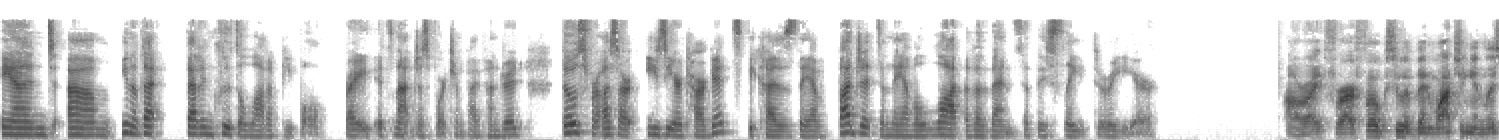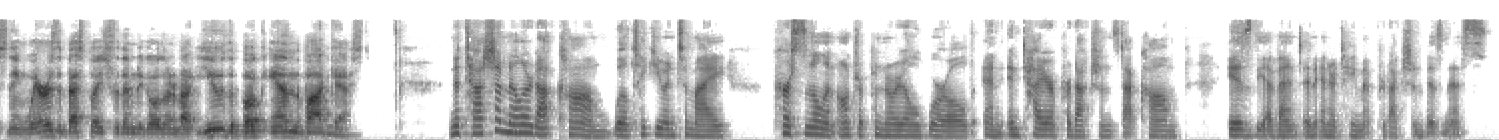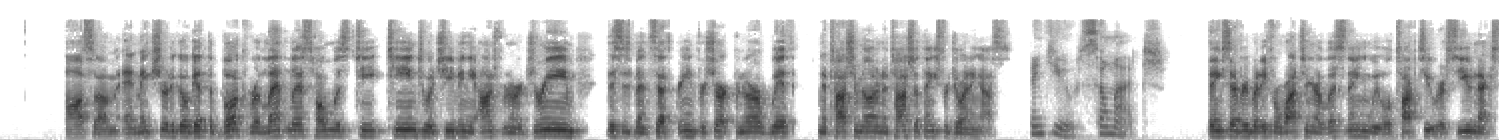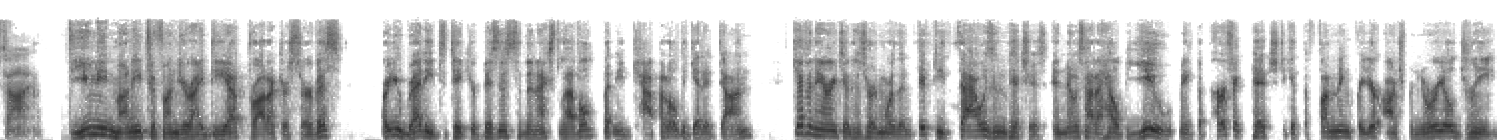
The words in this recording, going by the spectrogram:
and um, you know that that includes a lot of people, right? It's not just Fortune 500. Those for us are easier targets because they have budgets and they have a lot of events that they slate through a year. All right. For our folks who have been watching and listening, where is the best place for them to go learn about you, the book, and the podcast? NatashaMiller.com will take you into my personal and entrepreneurial world, and entireproductions.com is the event and entertainment production business. Awesome. And make sure to go get the book, Relentless Homeless Teen, Teen to Achieving the Entrepreneur Dream. This has been Seth Greene for Sharkpreneur with Natasha Miller. Natasha, thanks for joining us. Thank you so much. Thanks everybody for watching or listening. We will talk to you or see you next time. Do you need money to fund your idea, product, or service? Are you ready to take your business to the next level but need capital to get it done? Kevin Harrington has heard more than 50,000 pitches and knows how to help you make the perfect pitch to get the funding for your entrepreneurial dream.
